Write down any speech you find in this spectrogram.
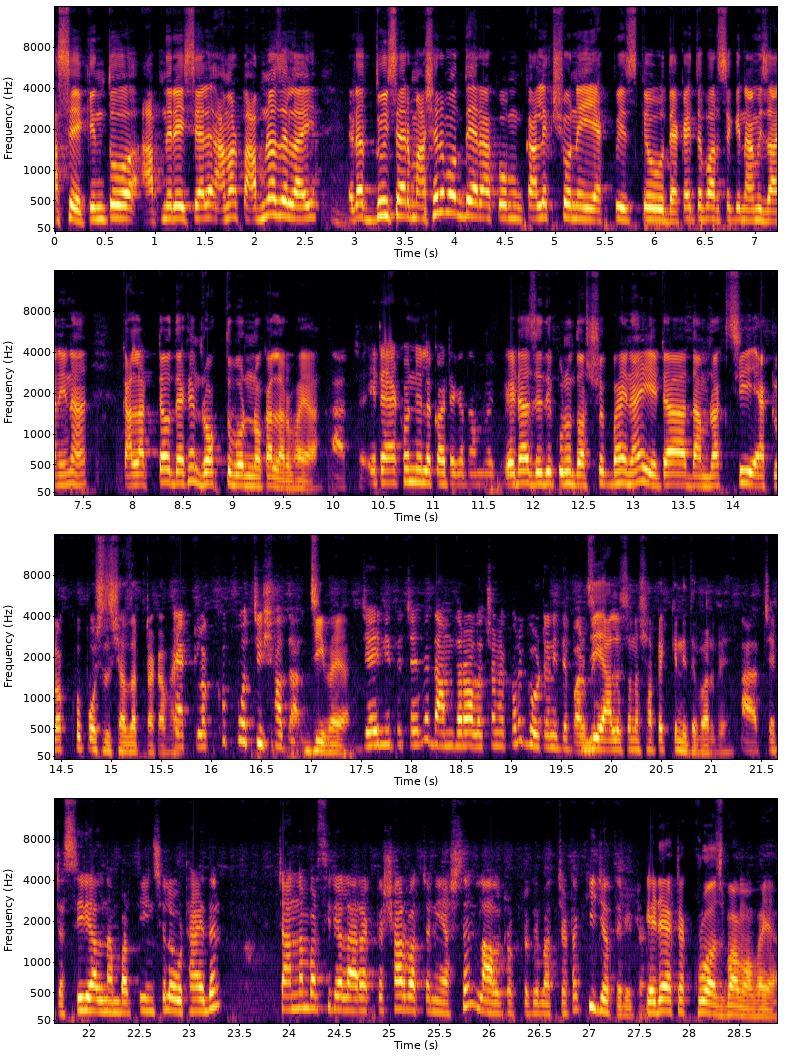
আছে কিন্তু আপনার এই সেল আমার পাবনা জেলায় এটা দুই চার মাসের মধ্যে এরকম কালেকশন এই এক পিস কেউ দেখাইতে পারছে কিনা আমি জানি না। কালারটাও দেখেন রক্তবর্ণ কালার ভাইয়া। আচ্ছা এটা এখন নিলে কয় টাকা দাম রাখবে এটা যদি কোনো দর্শক ভাই নাই এটা দাম রাখছি এক লক্ষ পঁচিশ হাজার টাকা ভাই। এক লক্ষ পঁচিশ হাজার? জি ভাইয়া। যেই নিতে চাইবে দাম দর আলোচনা করে গোটা নিতে পারবে। জি আলোচনা সাপেক্ষে নিতে পারবে। আচ্ছা এটা সিরিয়াল নাম্বার তিন ছিল উঠায় দেন। চার নাম্বার সিরিয়াল আর একটা সার বাচ্চা নিয়ে আসছেন লাল টকটকে বাচ্চাটা। কি জাতের এটা? এটা একটা ক্রস বামা ভাইয়া।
